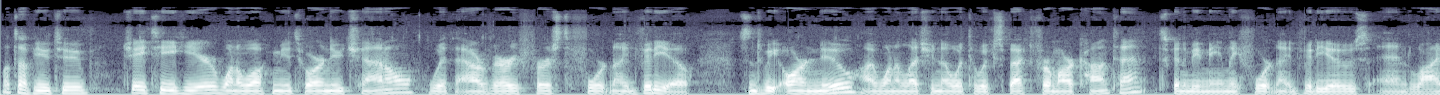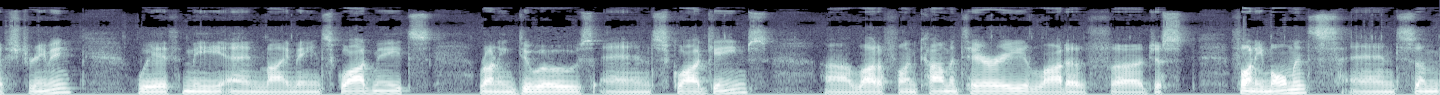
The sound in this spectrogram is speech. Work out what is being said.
What's up YouTube? JT here. Want to welcome you to our new channel with our very first Fortnite video. Since we are new, I want to let you know what to expect from our content. It's going to be mainly Fortnite videos and live streaming with me and my main squad mates running duos and squad games. Uh, a lot of fun commentary, a lot of uh, just funny moments, and some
